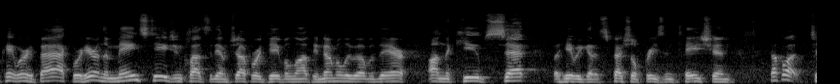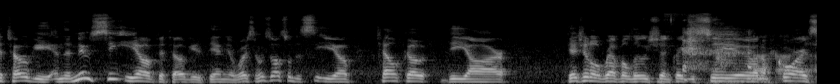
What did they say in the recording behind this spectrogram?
Okay, we're back. We're here on the main stage in Cloud City. I'm Jeff Roy, Dave Vellante. Normally we're over there on the Cube set, but here we got a special presentation. Talk about Totogi, and the new CEO of Totogi is Danielle Royston, who's also the CEO of Telco DR, Digital Revolution. Great to see you. and of course,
